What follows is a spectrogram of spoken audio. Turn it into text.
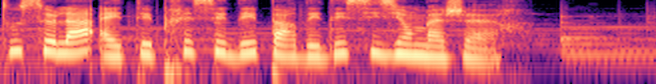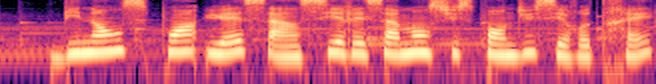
Tout cela a été précédé par des décisions majeures. Binance.us a ainsi récemment suspendu ses retraits,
